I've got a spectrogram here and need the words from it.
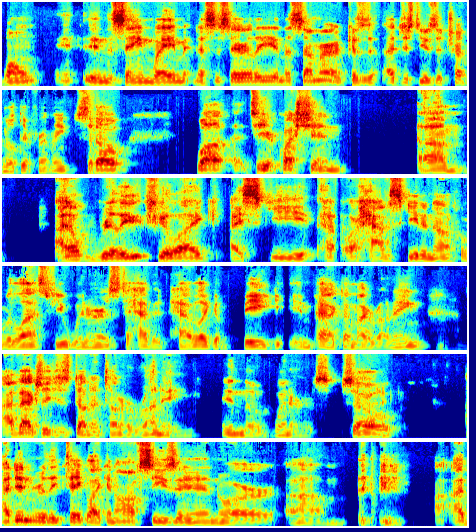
won't in the same way necessarily in the summer because I just use a treadmill differently. So, well, to your question, um, I don't really feel like I ski or have skied enough over the last few winters to have it have like a big impact on my running. Mm-hmm. I've actually just done a ton of running in the winters. So I didn't really take like an off season or um, I,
